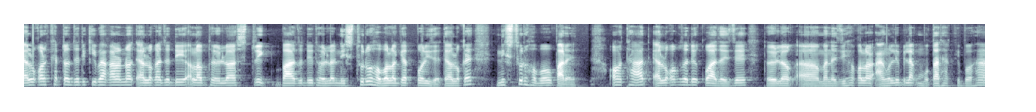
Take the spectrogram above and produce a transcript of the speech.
এওঁলোকৰ ক্ষেত্ৰত যদি কিবা কাৰণত এওঁলোকে যদি অলপ ধৰি লোৱা ষ্ট্ৰিক্ট বা যদি ধৰি লোৱা নিষ্ঠুৰো হ'বলগীয়াত পৰি যায় তেওঁলোকে নিষ্ঠুৰ হ'বও পাৰে। অৰ্থাৎ এওঁলোকক যদি কোৱা যায় যে ধৰি লওক মানে যিসকলৰ আঙুলিবিলাক মোটা থাকিব হা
